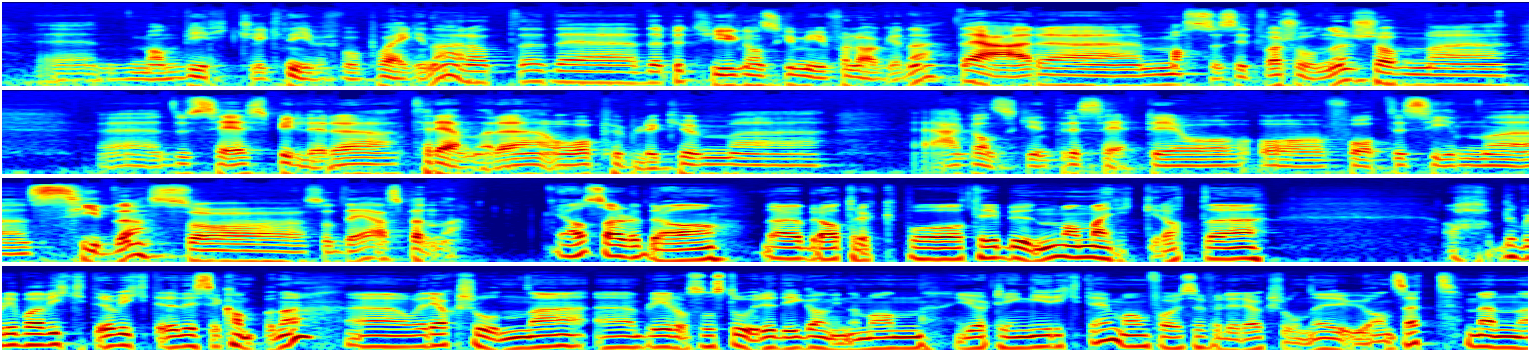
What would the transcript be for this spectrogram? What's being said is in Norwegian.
man virkelig kniver på poengene, er at det, det, betyr ganske mye for lagene. Det er masse situasjoner som Eh, du ser spillere, trenere og publikum eh, er ganske interessert i å, å få til sin eh, side, så, så, det er spennende. Ja, så er det bra. Det er jo bra trøkk på tribunen. Man merker at det blir bare viktigere og viktigere disse kampene. og reaksjonene blir også store de gangene man gjør ting riktig. Man får jo selvfølgelig reaksjoner uansett, men,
